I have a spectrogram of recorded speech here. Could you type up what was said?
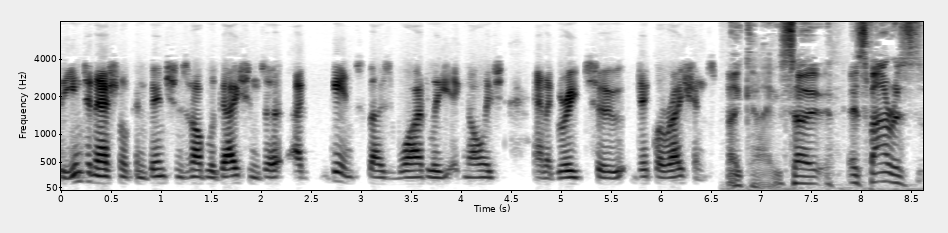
the international conventions and obligations against those widely acknowledged and agreed to declarations. Okay, so as far as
